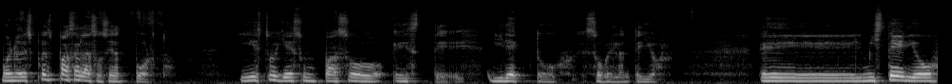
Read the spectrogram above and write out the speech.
Bueno, después pasa la sociedad porno. Y esto ya es un paso este, directo sobre lo anterior. Eh, el misterio,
